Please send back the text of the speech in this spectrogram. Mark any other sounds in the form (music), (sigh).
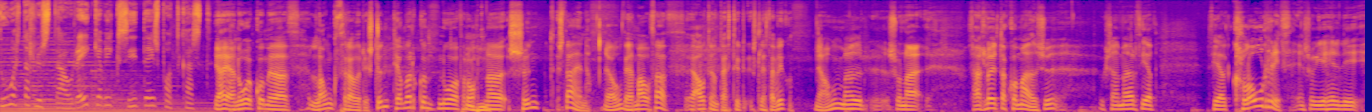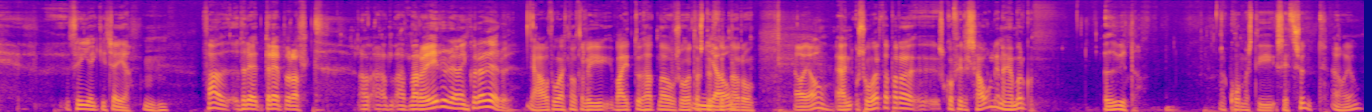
Þú ert að hlusta á Reykjavík síðdeis podcast. Já, já, nú er komið að langþráður í stund hjá mörgum, nú að fara að opna sundstæðina. Já. Eða má það, átjónd eftir sletta vikum. Já, maður svona, það hlaut að koma að þessu, hugsaði maður því að, því að klórið, eins og ég heyrði því ekki segja, það dre, drefur allt, all, all- allar veirur ef einhverjar eru. Já, þú ert náttúrulega í vætu þarna og svo er þetta sturturnar og, Já, já, en svo er þetta bara, eh, sko, fyrir sálina hjá mörgum auðvita. að komast í sitt sund. Já, já.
